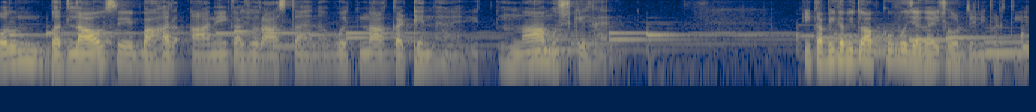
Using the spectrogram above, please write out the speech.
और उन बदलाव से बाहर आने का जो रास्ता है ना, वो इतना कठिन है, इतना मुश्किल है कि कभी कभी तो आपको वो जगह ही छोड़ देनी पड़ती है।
